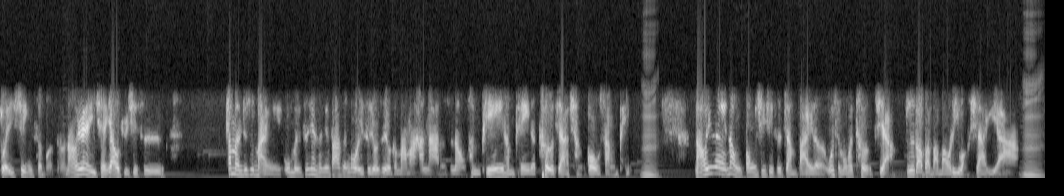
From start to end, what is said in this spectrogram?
随性什么的，然后因为以前药局其实。他们就是买，我们之前曾经发生过一次，就是有个妈妈她拿的是那种很便宜、很便宜的特价抢购商品，嗯，然后因为那种东西其实讲白了，为什么会特价？就是老板把毛利往下压，嗯，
